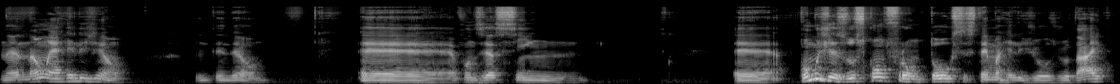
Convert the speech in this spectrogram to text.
né? Não é religião, entendeu? É, vamos dizer assim, é, como Jesus confrontou o sistema religioso judaico,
